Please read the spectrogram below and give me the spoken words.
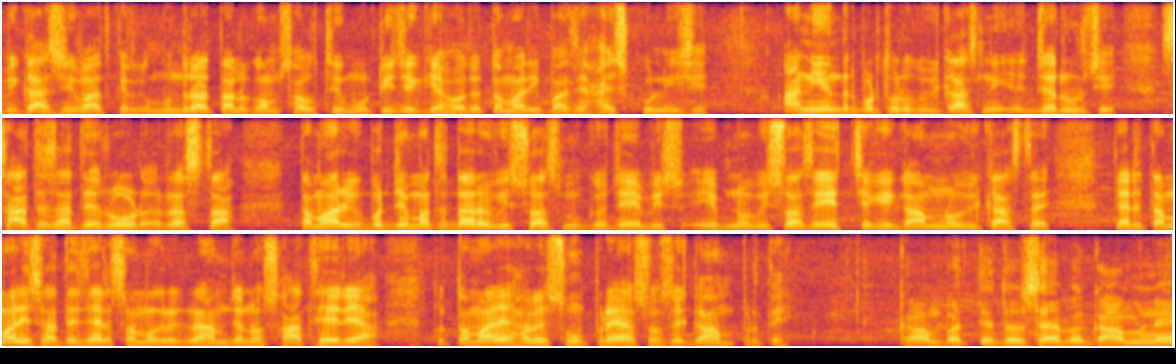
વિકાસની વાત કરીએ મુન્દ્રા તાલુકામાં સૌથી મોટી જગ્યા હોય તો તમારી પાસે હાઈસ્કૂલની છે. આની અંદર પણ થોડુંક વિકાસની જરૂર છે. સાથે સાથે રોડ, રસ્તા. તમારી ઉપર જે મતદારો વિશ્વાસ મૂક્યો છે, એ એમનો વિશ્વાસ એ જ છે કે ગામનો વિકાસ થાય. ત્યારે તમારી સાથે જ્યારે સમગ્ર ગ્રામજનો સાથે રહ્યા, તો તમારે હવે શું પ્રયાસો છે ગામ પ્રત્યે? ગામ પ્રત્યે તો સાહેબ ગામને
